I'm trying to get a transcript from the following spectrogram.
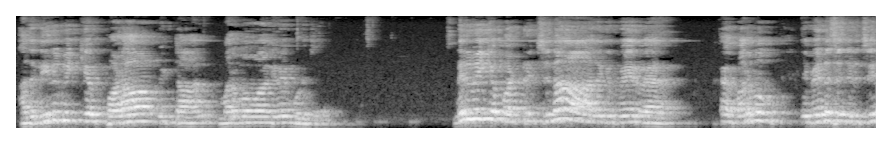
அது நிரூபிக்கப்படாவிட்டால் மர்மமாகவே முடிஞ்சிடும். நிரூபிக்கப்பட்டுச்சுன்னா அதுக்கு பேர் வேற. மர்மம். இப்ப என்ன செஞ்சிருச்சு?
